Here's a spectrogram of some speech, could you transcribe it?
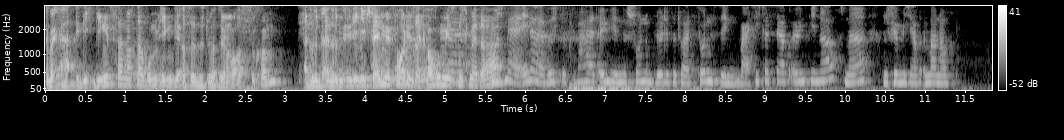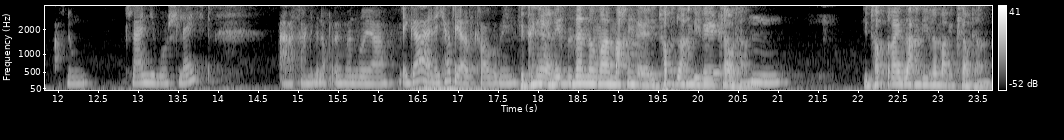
Aber ging es dann noch darum, irgendwie aus der Situation rauszukommen? Also, also ich stelle mir vor, dieser Kaugummi ist nicht mehr da. Nicht mehr erinnern. Also ich, das war halt irgendwie eine, schon eine blöde Situation, deswegen weiß ich das ja auch irgendwie noch, ne? Und ich fühle mich auch immer noch auf einem kleinen Niveau schlecht. Aber es war mir dann auch irgendwann so, ja, egal, ich hatte ja das Kaugummi. Wir können ja in der nächsten Sendung mal machen, äh, die Top-Sachen, die wir geklaut haben. Hm. Die Top 3 Sachen, die wir mal geklaut haben.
